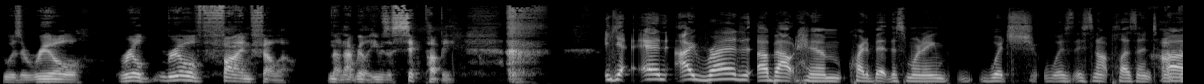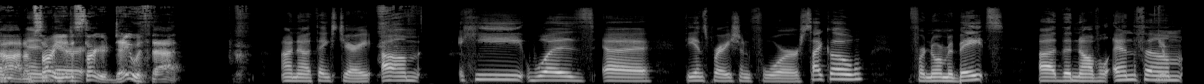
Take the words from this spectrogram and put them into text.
who was a real, real, real fine fellow. No, not really. He was a sick puppy. Yeah, and I read about him quite a bit this morning, which was is not pleasant. Oh Um, God, I'm and sorry you had to start your day with that. I know. Thanks, Jerry. Um, he was uh the inspiration for Psycho, for Norman Bates, uh, the novel and the film.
